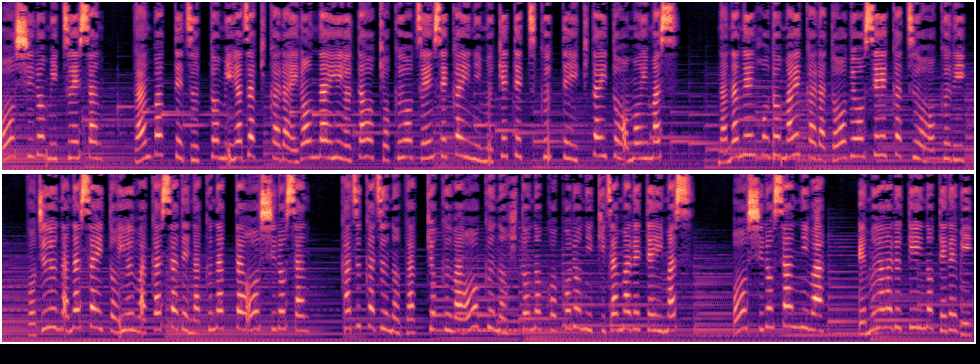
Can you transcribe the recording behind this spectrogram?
大城光恵さん、頑張ってずっと宮崎からいろんないい歌を曲を全世界に向けて作っていきたいと思います。7年ほど前から闘病生活を送り、57歳という若さで亡くなった大城さん、数々の楽曲は多くの人の心に刻まれています。大城さんには、MRT のテレビ、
